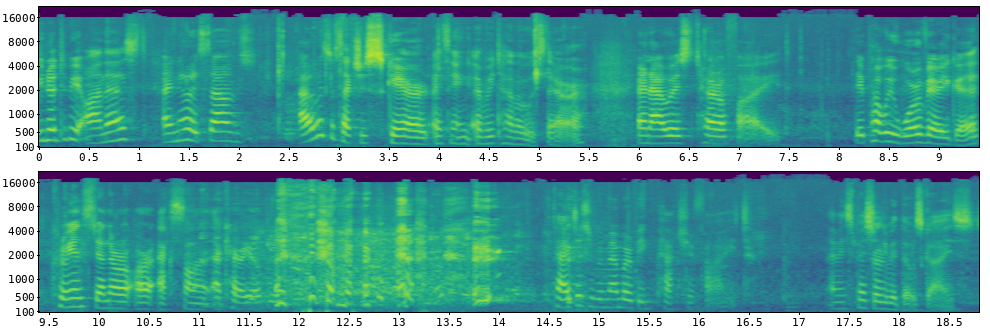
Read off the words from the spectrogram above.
you know, to be honest, I know it sounds I was just actually scared, I think, every time I was there. And I was terrified. They probably were very good. Koreans general are excellent at karaoke. I just remember being petrified. I mean, especially with those guys.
